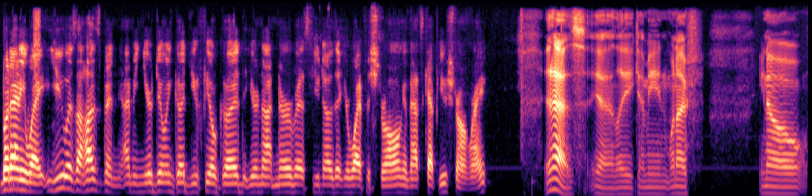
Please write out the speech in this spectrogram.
But anyway, you as a husband, I mean, you're doing good. You feel good. You're not nervous. You know that your wife is strong, and that's kept you strong, right? It has, yeah. Like, I mean, when I've, you know,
